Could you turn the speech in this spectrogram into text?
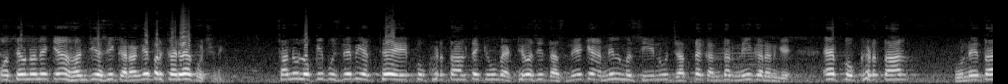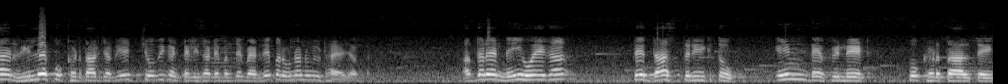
ਉੱਥੇ ਉਹਨਾਂ ਨੇ ਕਿਹਾ ਹਾਂਜੀ ਅਸੀਂ ਕਰਾਂਗੇ ਪਰ ਕਰਿਆ ਕੁਝ ਨਹੀਂ। ਸਾਨੂੰ ਲੋਕੀ ਪੁੱਛਦੇ ਵੀ ਇੱਥੇ ਭੁੱਖ ਹੜਤਾਲ ਤੇ ਕਿਉਂ ਬੈਠੇ ਹੋ? ਅਸੀਂ ਦੱਸਦੇ ਹਾਂ ਕਿ ਅਨਿਲ ਮਸੀਹ ਨੂੰ ਜਦ ਤੱਕ ਅੰਦਰ ਨਹੀਂ ਕਰਨਗੇ, ਇਹ ਭੁੱਖ ਹੜਤਾਲ, ਹੁਣੇ ਤਾਂ ਰੀਲੇ ਭੁੱਖ ਹੜਤਾਲ ਚੱਲ ਰਹੀ ਹੈ 24 ਘੰਟੇ ਲਈ ਸਾਡੇ ਬੰਦੇ ਬੈਠਦੇ, ਪਰ ਉਹਨਾਂ ਨੂੰ ਵੀ ਉਠਾਇਆ ਜਾਂਦਾ। ਅਗਰ ਇਹ ਨਹੀਂ ਹੋਏਗਾ, ਤੇ 10 ਤਰੀਕ ਤੋਂ ਇਨਡੈਫੀਨੇਟ ਭੁੱਖ ਹੜਤਾਲ ਤੇ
